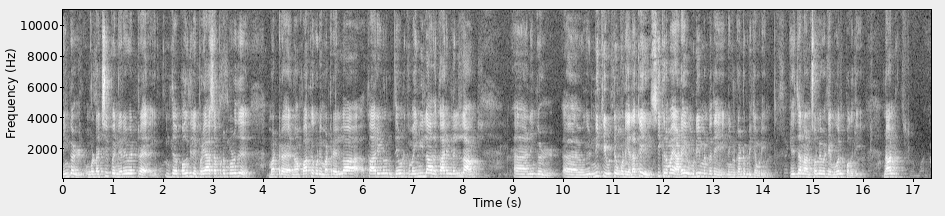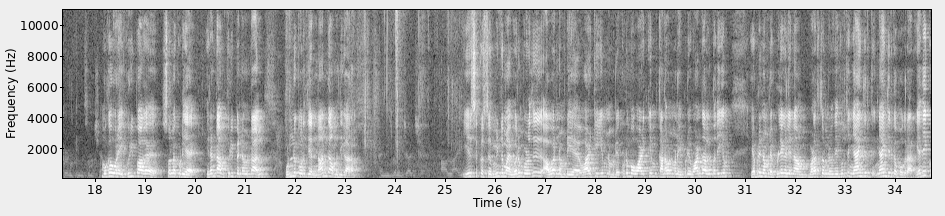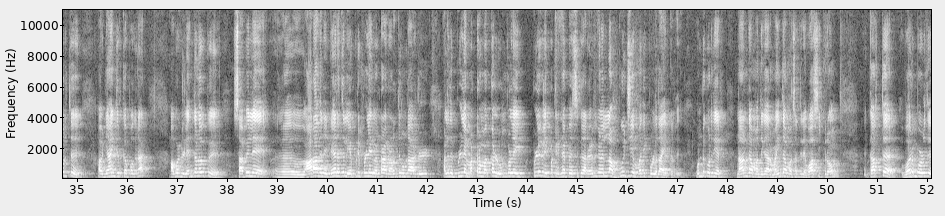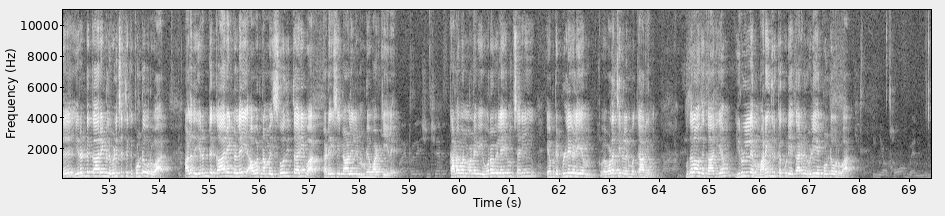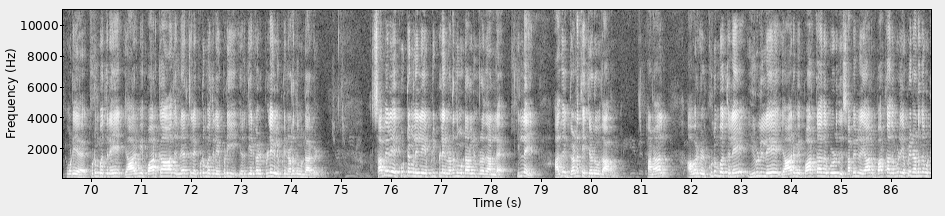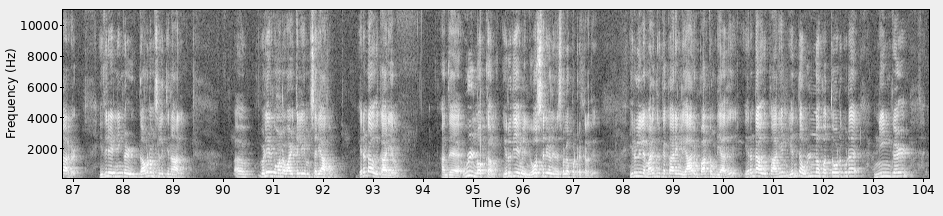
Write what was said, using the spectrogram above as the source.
நீங்கள் உங்கள் ரட்சிப்பை நிறைவேற்ற இந்த பகுதியில் பிரயாசப்படும் பொழுது மற்ற நாம் பார்க்கக்கூடிய மற்ற எல்லா காரியங்களும் தேவனுக்கு மகிமில்லாத காரியங்கள் எல்லாம் நீங்கள் நீக்கிவிட்டு உங்களுடைய இலக்கை சீக்கிரமாக அடைய முடியும் என்பதை நீங்கள் கண்டுபிடிக்க முடியும். இதுதான் நான் சொல்ல வேண்டிய முதல் பகுதி. நான் முகவுரை குறிப்பாக சொல்லக்கூடிய இரண்டாம் குறிப்பு என்னவென்றால் ஒன்று குறைந்த நான்காம் அதிகாரம். இயேசு கிறிஸ்து மீண்டுமாய் வரும்பொழுது அவர் நம்முடைய வாழ்க்கையும் நம்முடைய குடும்ப வாழ்க்கையும் கணவன் மனை எப்படி வாழ்ந்தால் என்பதையும் எப்படி நம்முடைய பிள்ளைகளை நாம் வளர்த்தோம் என்பதை குறித்து நியாயந்திருக்க நியாயந்திருக்க போகிறார். எதை குறித்து அவர் நியாயந்திருக்க போகிறார்? அவர்கள் எந்த அளவுக்கு சபையிலே ஆராதனை நேரத்தில் எப்படி பிள்ளைகள் நன்றாக நடந்து கொண்டார்கள் அல்லது பிள்ளை மற்ற மக்கள் உங்களை பிள்ளைகளை பற்றி என்ன பேசுகிறார்கள் இவைகளெல்லாம் பூஜ்ஜியம் மதிப்புள்ளதாக இருக்கிறது. ஒன்று குருதியர் நான்காம் அதிகாரம் ஐந்தாம் வசனத்தில் வாசிக்கிறோம். கர்த்தர் வரும்பொழுது இரண்டு காரியங்கள் வெளிச்சத்துக்கு கொண்டு வருவார். அல்லது இரண்டு காரியங்களை அவர் நம்மை சோதித்து அறிவார். கடைசி நாளில் நம்முடைய வாழ்க்கையிலே. கணவன் மனைவி உறவிலையும் சரி எப்படி பிள்ளைகளையும் வளர்த்தீர்கள் என்ப காரியம். முதலாவது காரியம் இருளில் மறைந்திருக்கக்கூடிய காரியங்கள் வெளியே கொண்டு வருவார். உங்களுடைய குடும்பத்திலே யாருமே பார்க்காத நேரத்தில் குடும்பத்தில் எப்படி இருந்தீர்கள் பிள்ளைகள் எப்படி நடந்து கொண்டார்கள்? சபையிலே கூட்டங்களிலே எப்படி பிள்ளைகள் நடந்து கொண்டார்கள் என்பது அல்ல. இல்லை அது கணத்தை தேடுவதாகும். ஆனால் அவர்கள் குடும்பத்திலே இருளிலே யாருமே பார்க்காத பொழுது சபையில் யாரும் பார்க்காத பொழுது எப்படி நடந்து கொண்டார்கள்? இதிலே நீங்கள் கவனம் செலுத்தினால் வெளியங்கமான வாழ்க்கையிலையும் சரியாகும். இரண்டாவது காரியம் அந்த உள்நோக்கம் இருதயங்களின் யோசனைகள் என்று சொல்லப்பட்டிருக்கிறது. இருளில் மறைந்திருக்க காரியங்கள் யாரும் பார்க்க முடியாது. இரண்டாவது காரியம் எந்த உள்நோக்கத்தோடு கூட நீங்கள்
